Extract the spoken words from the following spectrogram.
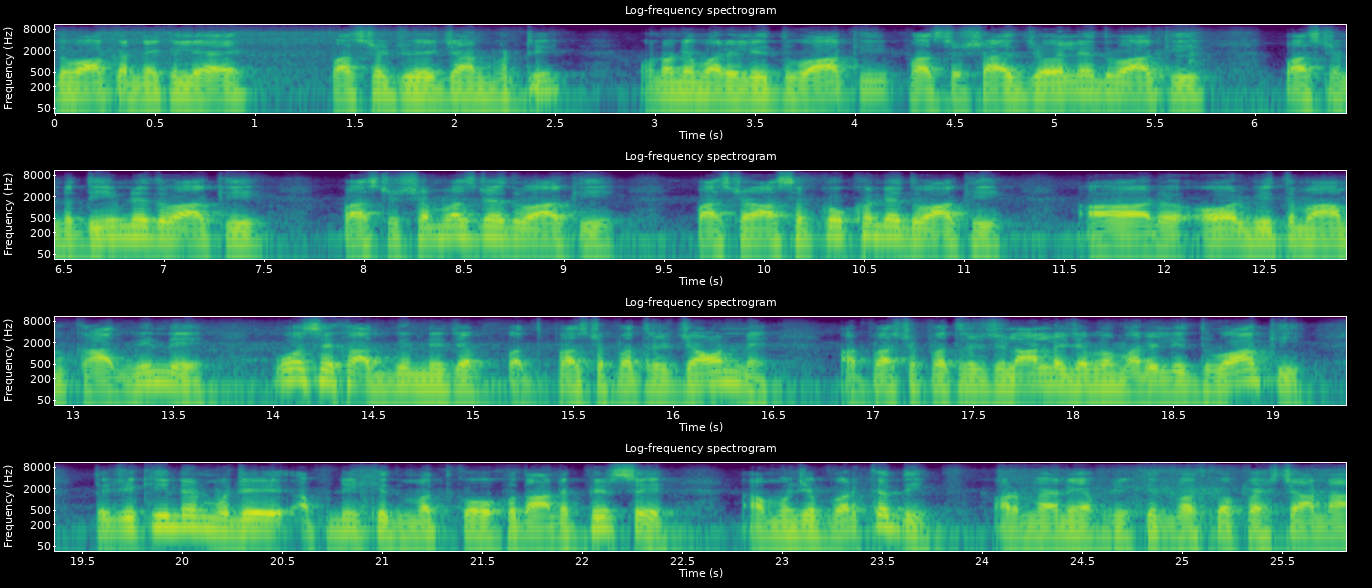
दुआ करने के लिए आए, पास्टर जुए जान भट्टी उन्होंने हमारे लिए दुआ की, पास्टर शाहिद जोयल ने दुआ की पास्टर नदीम ने दुआ की पास्टर शमस ने दुआ की पास्टर आसफ कोखर ने दुआ की, और और भी तमाम खादमीन ने, वो से खादमीन ने जब पास्टर पत्र जॉन ने और पास्टर पत्र जलाल ने जब हमारे लिए दुआ की तो यकीनन मुझे अपनी खिदमत को खुदा ने फिर से मुझे बरकत दी और मैंने अपनी खिदमत को पहचाना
